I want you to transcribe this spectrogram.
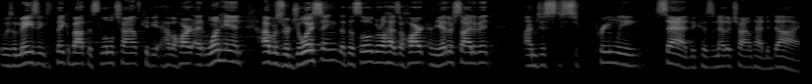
It was amazing to think about this little child could have a heart. At one hand, I was rejoicing that this little girl has a heart, and the other side of it, I'm just supremely sad because another child had to die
